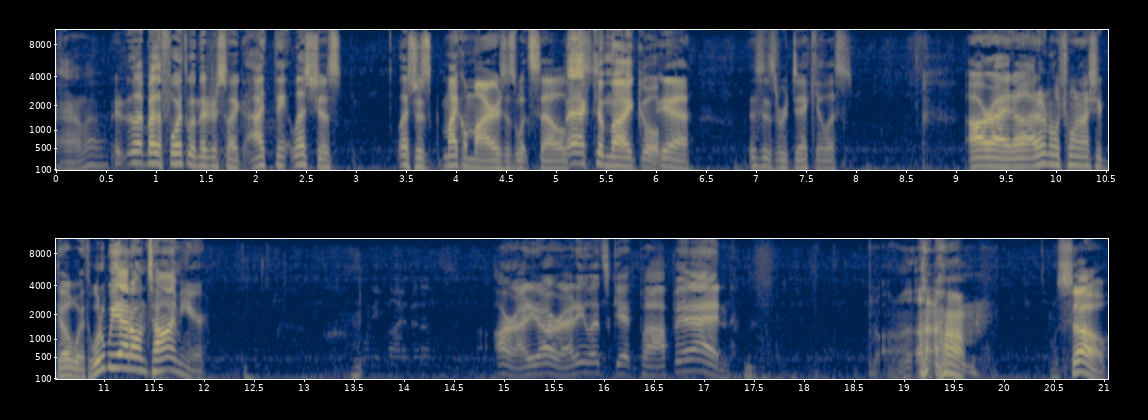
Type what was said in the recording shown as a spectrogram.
Yeah. Halloween. by the fourth one, they're just like, I think let's just let's just Michael Myers is what sells. Back to Michael. Yeah, this is ridiculous. All right, uh, I don't know which one I should go with. What are we at on time here? All righty, let's get poppin'. so,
